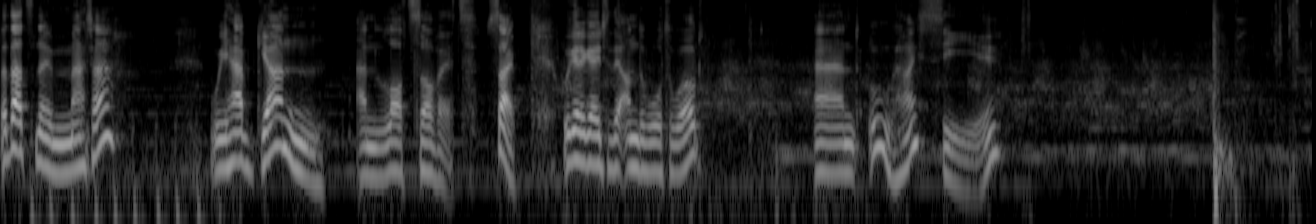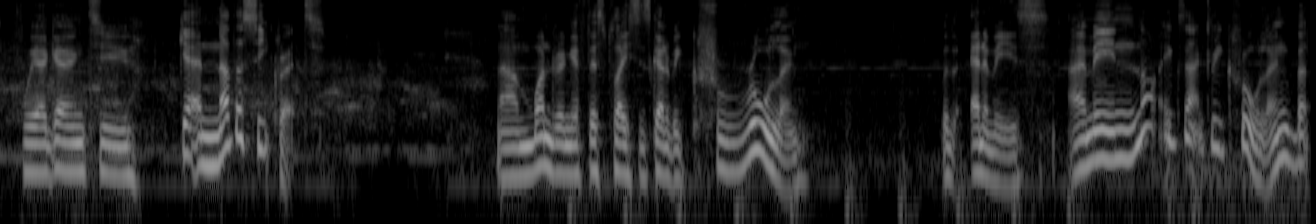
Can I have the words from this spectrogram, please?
But that's no matter. We have gun and lots of it. So, we're going to go to the underwater world. And, ooh, I see you. We are going to get another secret. Now I'm wondering if this place is going to be crawling with enemies. I mean, not exactly crawling, but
